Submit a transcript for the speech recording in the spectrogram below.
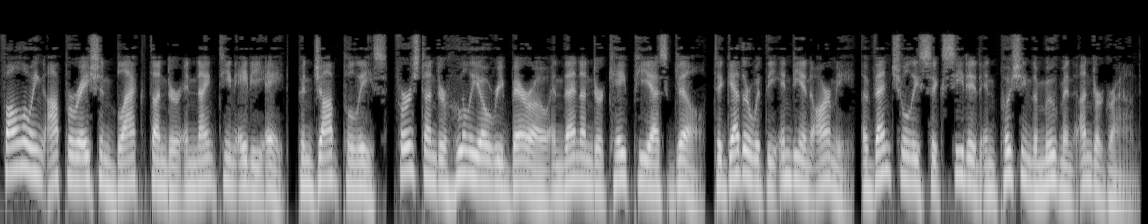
Following Operation Black Thunder in 1988, Punjab Police, first under Julio Ribeiro and then under KPS Gill, together with the Indian Army, eventually succeeded in pushing the movement underground.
